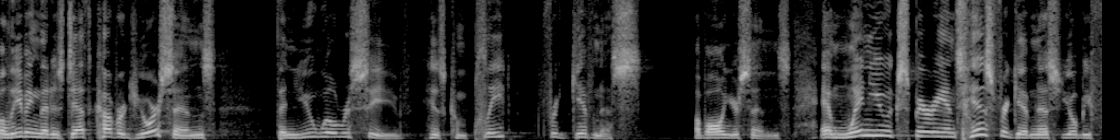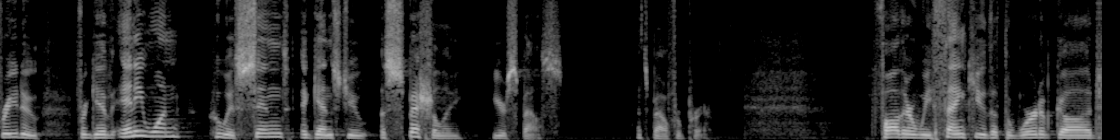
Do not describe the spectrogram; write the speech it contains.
believing that his death covered your sins, then you will receive his complete forgiveness of all your sins. And when you experience His forgiveness, you'll be free to forgive anyone who has sinned against you, especially your spouse. Let's bow for prayer. Father, we thank you that the Word of God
